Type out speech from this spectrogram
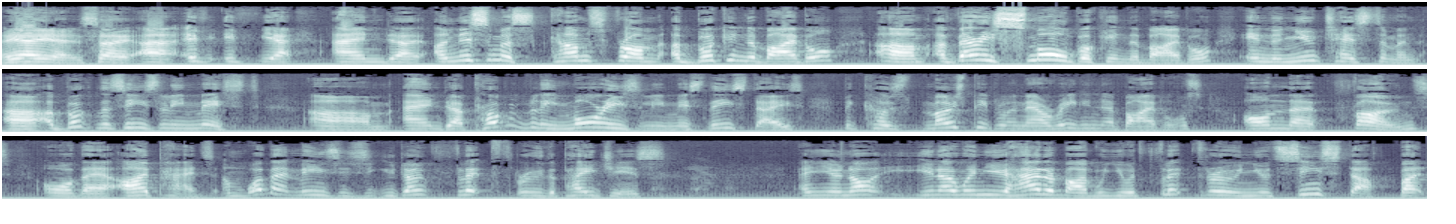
yeah, yeah. So, uh, if, if yeah, and uh, Onesimus comes from a book in the Bible, um, a very small book in the Bible, in the New Testament, uh, a book that's easily missed. Um, and uh, probably more easily missed these days because most people are now reading their Bibles on their phones or their iPads. And what that means is that you don't flip through the pages and you're not, you know, when you had a Bible, you would flip through and you'd see stuff, but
